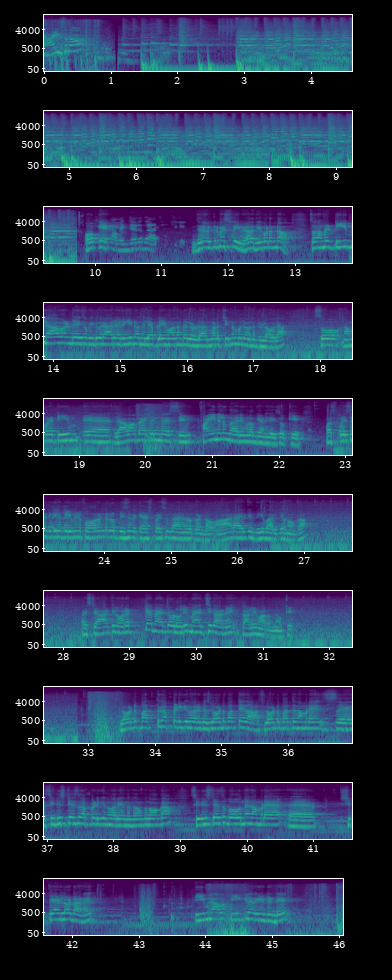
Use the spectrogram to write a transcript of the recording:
നൈസടാ okay stream അതേ കൂടെ ഉണ്ടോ? സോ നമ്മുടെ ടീം ലാവ് ഉണ്ട്. Okay, ഇതുവരെ ആരും ഇറങ്ങിയിട്ടൊന്നുമില്ല. പ്ലേ വന്നിട്ടല്ലോ നിങ്ങളുടെ ചിഹ്നം പോലും വന്നിട്ടുണ്ടാവില്ല സോ നമ്മുടെ ടീം ലാവ ബാറ്റിന്റെ ഫൈനലും കാര്യങ്ങളൊക്കെയാണ് ഗൈസ് ഓക്കെ ഫസ്റ്റ് പ്രൈസ് അടിക്കുന്ന ടീമിന് ഫോർ ഹൺഡ്രഡ് റുപ്പീസിന്റെ ക്യാഷ് പ്രൈസും കാര്യങ്ങളൊക്കെ ഉണ്ടാവും. ആരായിരിക്കും ടീം ആയിരിക്കാൻ നോക്കാം. സ്റ്റാർട്ടിങ് ഒരൊറ്റ മാച്ചുള്ളൂ ഒരു മാച്ചിലാണ് കളി മാറുന്നത്. ഓക്കെ സ്ലോട്ട് പത്ത് കപ്പടിക്കുന്നു പറയുന്നുണ്ട് സ്ലോട്ട് പത്ത് ഏതാ? സ്ലോട്ട് പത്ത് നമ്മുടെ സിറ്റി സ്റ്റേഴ്സ് കപ്പടിക്കുന്നു പറയുന്നുണ്ട്. നമുക്ക് നോക്കാം. സിറ്റി സ്റ്റേഴ്സ് പോകുന്നത് നമ്മുടെ ഷിപ്പ് യാർഡിലോട്ടാണ് ടീം ലാവ പീക്കിൽ ഇറങ്ങിയിട്ടുണ്ട്.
